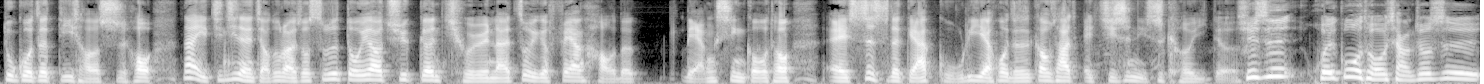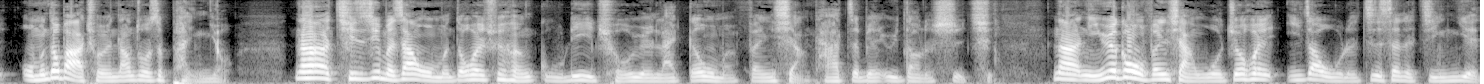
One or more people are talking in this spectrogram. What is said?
度过这低潮的时候。那以经纪人的角度来说，是不是都要去跟球员来做一个非常好的良性沟通？哎，适时的给他鼓励啊，或者是告诉他，哎，其实你是可以的。其实回过头想，就是我们都把球员当做是朋友。那其实基本上我们都会去很鼓励球员来跟我们分享他这边遇到的事情。那你越跟我分享，我就会依照我的自身的经验，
